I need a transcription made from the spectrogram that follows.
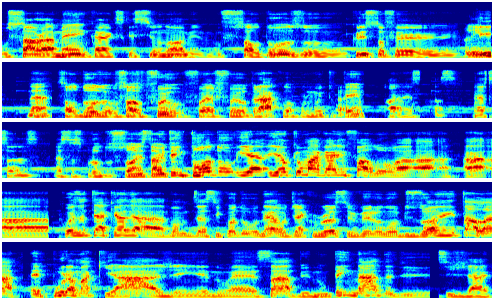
o Sauraman, cara, que esqueci o nome, o saudoso Christopher Lee. Lee, né? Saudoso, foi, o- foi, acho que foi o Drácula por muito É. tempo lá nessas, nessas, nessas produções e tal. E tem todo. E é, e é o que o Magarin falou. A, a, a, a coisa tem aquela. Vamos dizer assim, quando né, o Jack Russell vira o lobisomem e tá lá. É pura maquiagem, é, não é, sabe? Não tem nada de CGI.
